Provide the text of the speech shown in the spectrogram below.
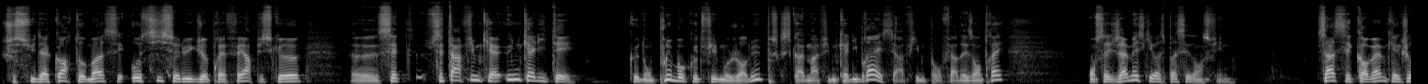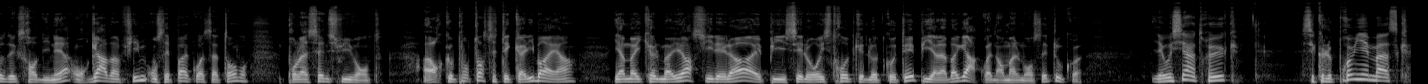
Je suis d'accord, Thomas, c'est aussi celui que je préfère, puisque euh, c'est c'est un film qui a une qualité que n'ont plus beaucoup de films aujourd'hui, parce que c'est quand même un film calibré, c'est un film pour faire des entrées. On ne sait jamais ce qui va se passer dans ce film. Ça, c'est quand même quelque chose d'extraordinaire. On regarde un film, on ne sait pas à quoi s'attendre pour la scène suivante. Alors que pourtant, c'était calibré. hein. Il y a Michael Myers, il est là, et puis c'est Laurie Strode qui est de l'autre côté, puis il y a la bagarre, quoi. Normalement, c'est tout, quoi. Il y a aussi un truc, c'est que le premier masque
